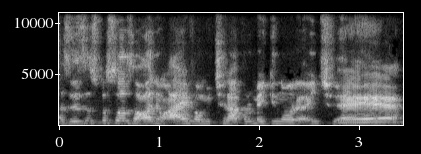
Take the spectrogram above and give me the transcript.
Às vezes as pessoas olham, ai, vão me tirar para uma ignorante. É.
